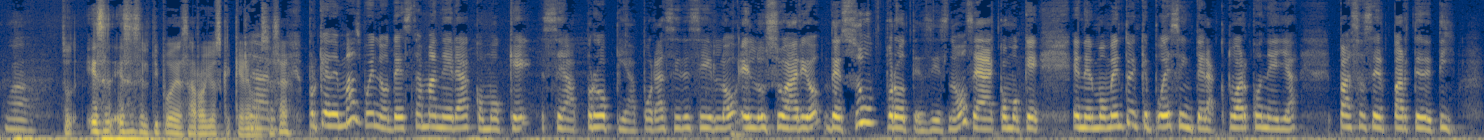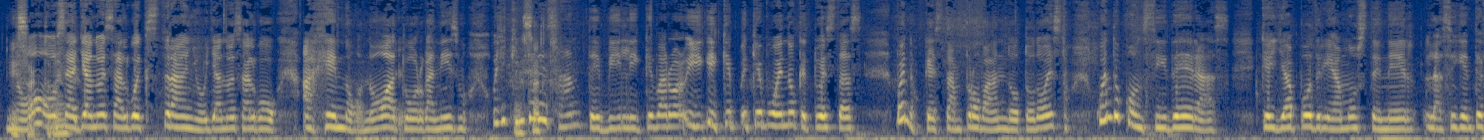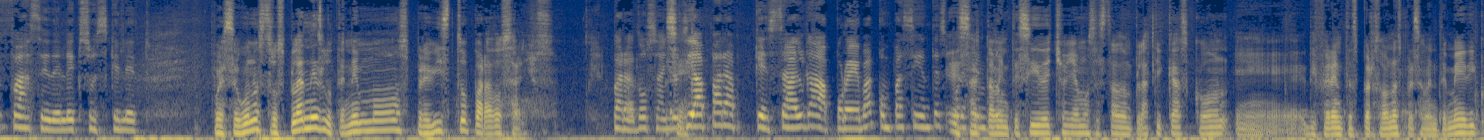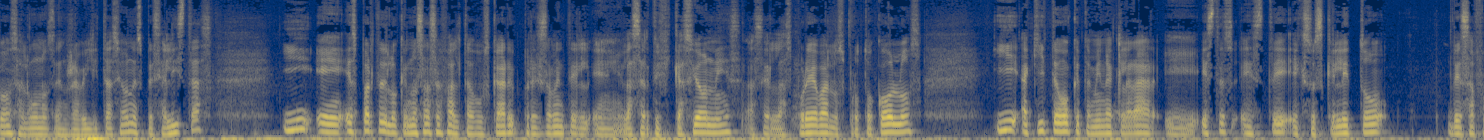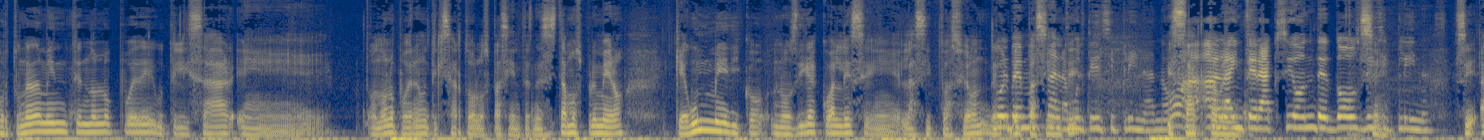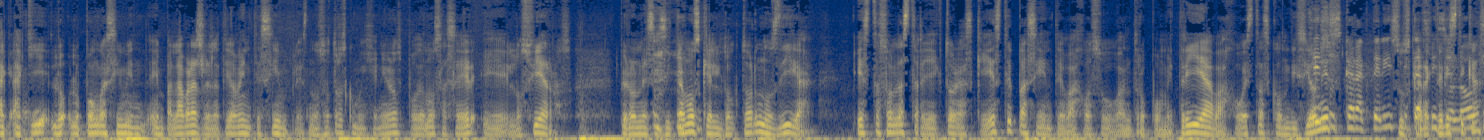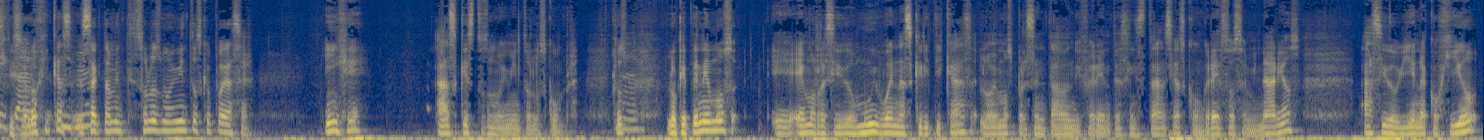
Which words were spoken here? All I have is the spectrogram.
Entonces, ese, es el tipo de desarrollos que queremos hacer. Porque además, bueno, de esta manera como que se apropia, por así decirlo, el usuario de su prótesis, ¿no? O sea, como que en el momento en que puedes interactuar con ella, pasa a ser parte de ti. ¿no? O sea, ya no es algo extraño, ya no es algo ajeno, ¿no? A tu organismo. Oye, qué interesante, Billy, qué bárbaro. Y, qué, qué, bueno que tú estás, bueno, que están probando todo esto. ¿Cuándo consideras que ya podríamos tener la siguiente fase del exoesqueleto? Pues según nuestros planes lo tenemos previsto para dos años. Para dos años, ya para que salga a prueba con pacientes, por Exactamente, sí, de hecho ya hemos estado en pláticas con eh, diferentes personas, precisamente médicos, algunos en rehabilitación, especialistas, y eh, es parte de lo que nos hace falta, buscar precisamente eh, las certificaciones, hacer las pruebas, los protocolos, y aquí tengo que también aclarar, este, este exoesqueleto desafortunadamente no lo puede utilizar o no lo podrían utilizar todos los pacientes. Necesitamos primero que un médico nos diga cuál es eh, la situación del, Volvemos a la multidisciplina, ¿no? A, la interacción de dos disciplinas. Sí, aquí lo, pongo así en, palabras relativamente simples. Nosotros como ingenieros podemos hacer eh, los fierros, pero necesitamos que el doctor nos diga estas son las trayectorias que este paciente bajo su antropometría, bajo estas condiciones, sus características, sus características fisiológicas, exactamente, son los movimientos que puede hacer. Inge, haz que estos movimientos los cumpla. Entonces, lo que tenemos, eh, hemos recibido muy buenas críticas, lo hemos presentado en diferentes instancias, congresos, seminarios, ha sido bien acogido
